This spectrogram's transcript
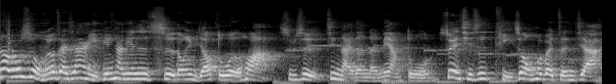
那若是我们又在家里边看电视吃的东西比较多的话，是不是进来的能量多？所以其实体重会不会增加？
